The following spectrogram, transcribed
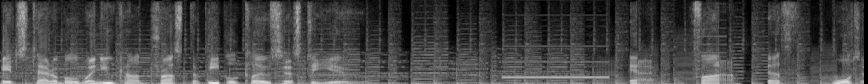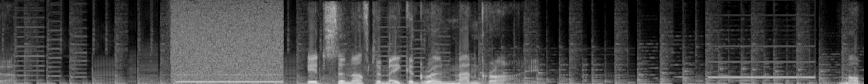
It's terrible when you can't trust the people closest to you. Air, fire, earth, water. It's enough to make a grown man cry. Mom.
